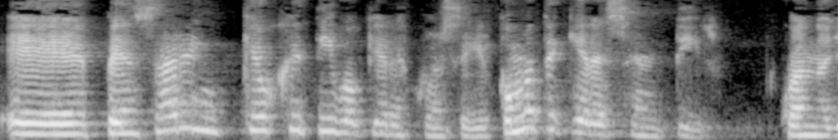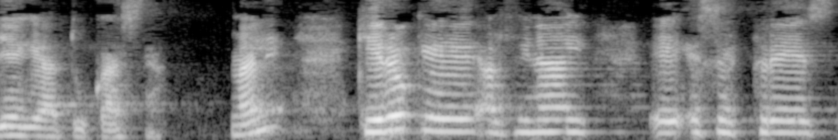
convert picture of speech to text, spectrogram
Eh, pensar en qué objetivo quieres conseguir, cómo te quieres sentir cuando llegue a tu casa, ¿vale? Quiero que al final eh, ese estrés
